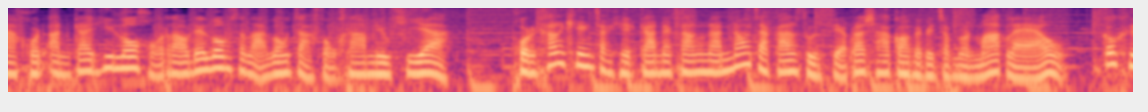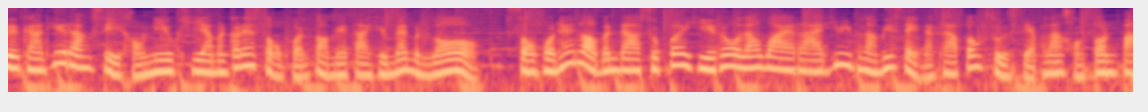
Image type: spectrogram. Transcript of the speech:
นาคตอันใกล้ที่โลกของเราได้ล่มสลายลงจากสงครามนิวเคลียร์ ผลข้างเคียงจากเหตุการณ์ในครั้งนั้น นอกจากการสูญเสียประชากรไปเป็นจำนวนมากแล้ว ก็คือการที่รังสีของนิวเคลียร์มันก็ได้ส่งผลต่อเมตาฮิวแมนบนโลก ส่งผลให้เหล่าบรรดาซูเปอร์ฮีโร่และวายร้ายที่มีพลังพิเศษนะครับ ต้องสูญเสียพลังของตนไป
